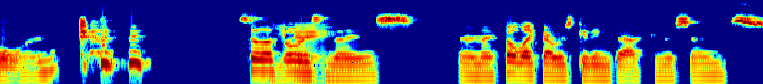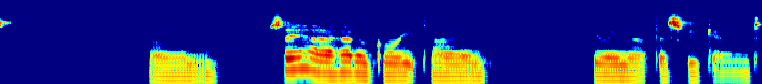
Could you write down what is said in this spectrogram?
born. so that's Yay. always nice. And I felt like I was getting back in a sense. Um, so yeah, I had a great time doing that this weekend.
